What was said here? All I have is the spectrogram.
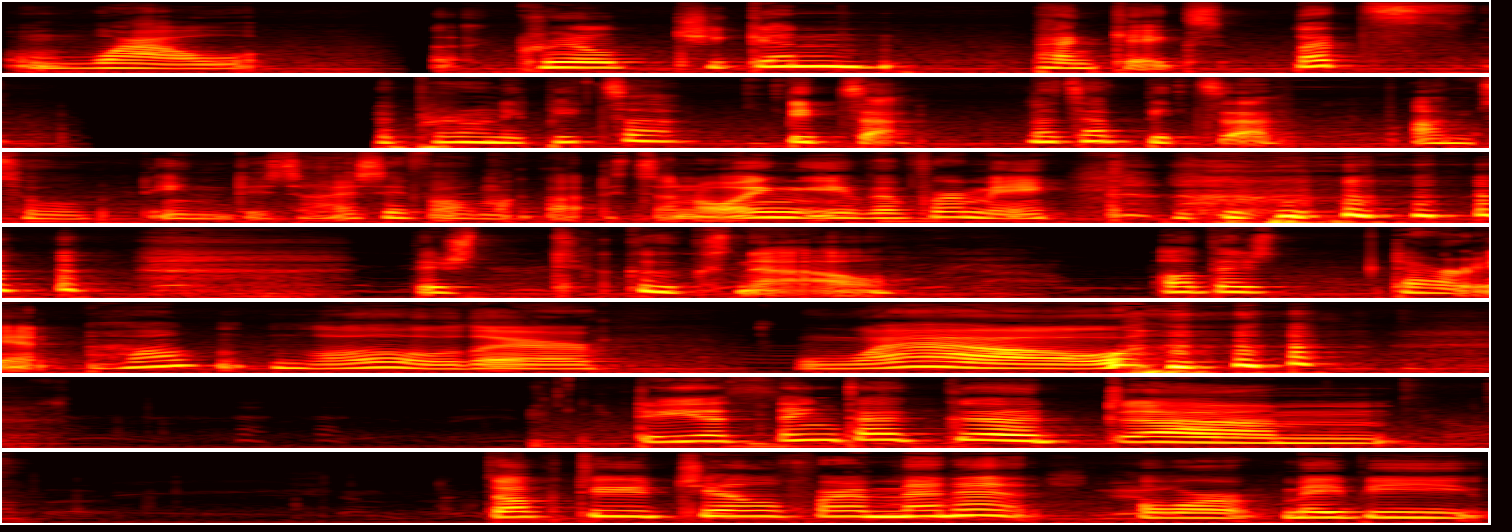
Wow. grilled chicken, pancakes. Let's pepperoni pizza, pizza. Let's have pizza. I'm so indecisive. Oh my god, it's annoying even for me. there's two cooks now. Oh, there's Darian. Hello there. Wow. Do you think I could um talk to you, Jill, for a minute, or maybe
